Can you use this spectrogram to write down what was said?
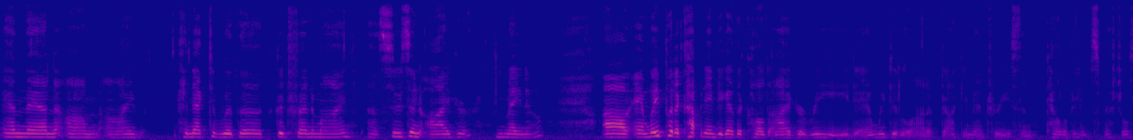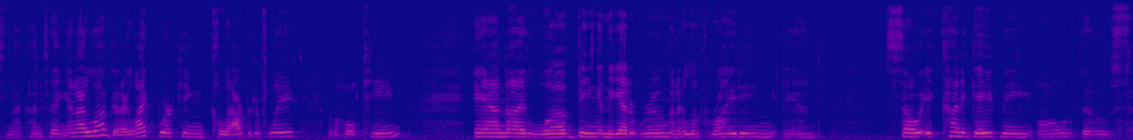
And then um, I connected with a good friend of mine, uh, Susan Iger, you may know. Uh, and we put a company together called Iger Reed, and we did a lot of documentaries and television specials and that kind of thing. And I loved it. I like working collaboratively with a whole team. And I love being in the edit room and I love writing. And so it kind of gave me all of those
